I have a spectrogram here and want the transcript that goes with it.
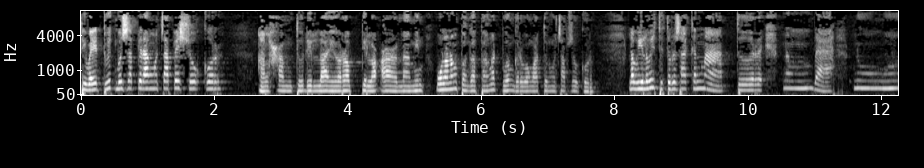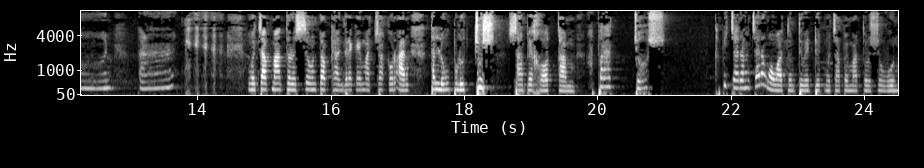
diwai duit mesti pirang ngucape syukur. Alhamdulillahirabbil alamin. Mula nang bangga banget buang gara wong wadon ngucap syukur. Lewi-lewi diterusaken matur, nembah nuwun tak. ngucap matur suntok gandrek maca Quran telung puluh juz sampai khotam. Apa jos. Tapi jarang-jarang wong wadon duwe duit ngucape matur suwun.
